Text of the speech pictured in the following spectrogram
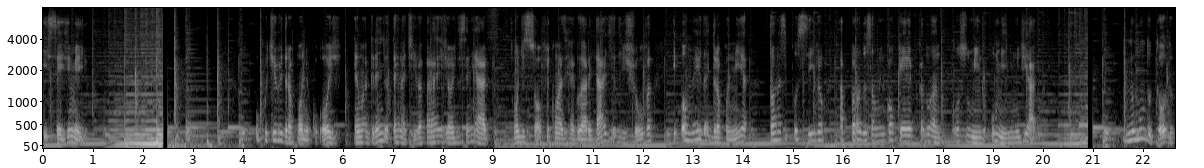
e 6,5. Cultivo hidropônico hoje é uma grande alternativa para regiões do semiárido, onde sofre com as irregularidades de chuva e por meio da hidroponia torna-se possível a produção em qualquer época do ano, consumindo o mínimo de água. No mundo todo,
